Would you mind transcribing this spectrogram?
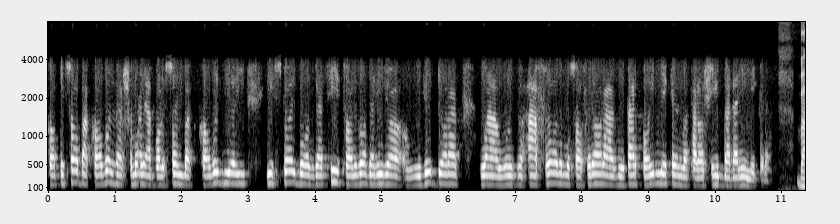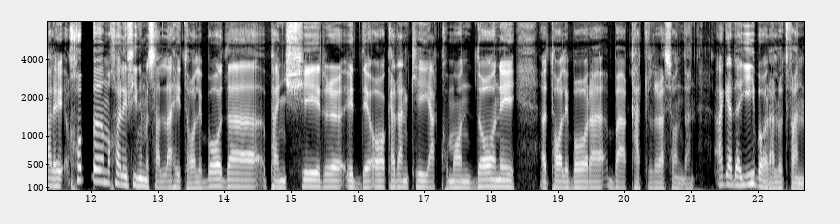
کاپیسا به کابل در شمال افغانستان به کابل بیایی. ایستگاه بازرسی طالبان در اینجا وجود دارد و افراد مسافران را از موتر پایین می‌کنن و تلاشی بدنی می‌کنن بله خب مخالفین مسلح طالبان در پنجشیر ادعا کردن که یک قماندان طالبان را به قتل رساندن. اگر در این باره لطفا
